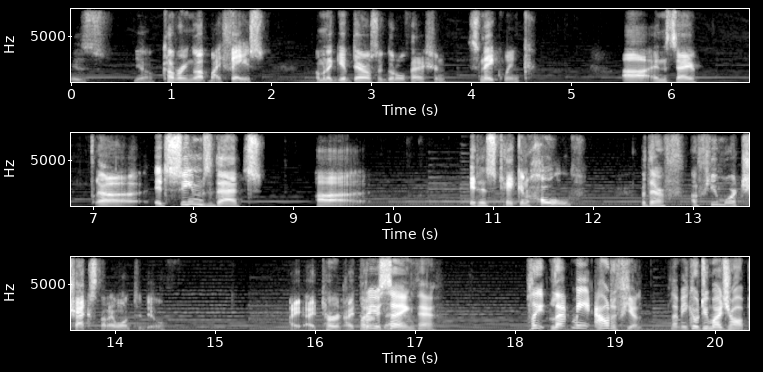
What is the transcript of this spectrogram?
is you know covering up my face. I'm gonna give Darius a good old fashioned snake wink, uh, and say, uh, "It seems that uh, it has taken hold, but there are f- a few more checks that I want to do." I, I turn. I turn What are you back. saying there? Please, let me out of here. Let me go do my job.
